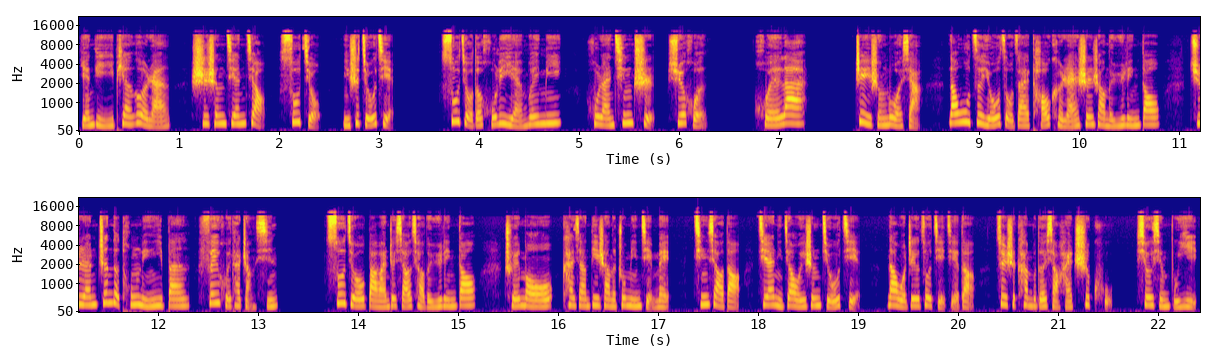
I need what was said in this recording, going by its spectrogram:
眼底一片愕然，失声尖叫：“苏九，你是九姐！”苏九的狐狸眼微眯，忽然轻斥：“薛魂，回来！”这一声落下，那兀自游走在陶可然身上的鱼鳞刀，居然真的通灵一般飞回他掌心。苏九把玩着小巧的鱼鳞刀，垂眸看向地上的朱明姐妹，轻笑道：“既然你叫我一声九姐，那我这个做姐姐的最是看不得小孩吃苦，修行不易，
